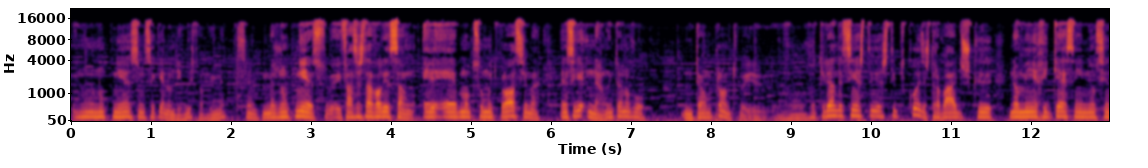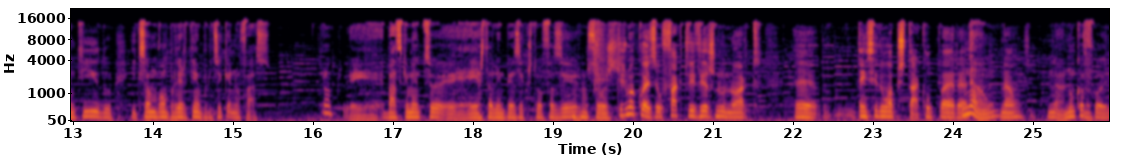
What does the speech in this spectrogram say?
não, não conheço, não sei o quê, não digo isto, obviamente, Sim. mas não conheço e faço esta avaliação. É, é uma pessoa muito próxima, não sei o quê, não, então não vou. Então, pronto, vou, vou, tirando assim este, este, tipo de coisas. Trabalhos que não me enriquecem em nenhum sentido e que só me vão perder tempo, não sei o que, não faço. Pronto, é, basicamente é esta limpeza que estou a fazer. Uhum. Pessoas... Diz uma coisa: o facto de viveres no Norte é, tem sido um obstáculo para. Não, não, não nunca não. foi.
